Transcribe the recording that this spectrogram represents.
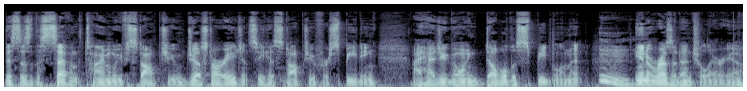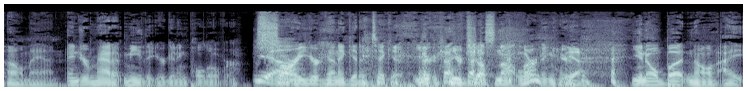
This is the seventh time we've stopped you. Just our agency has stopped you for speeding. I had you going double the speed limit in a residential area. oh man. And you're mad at me that you're getting pulled over. Yeah. Sorry, you're going to get a ticket. You're, you're just not learning here. Yeah. You know, but no, I,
